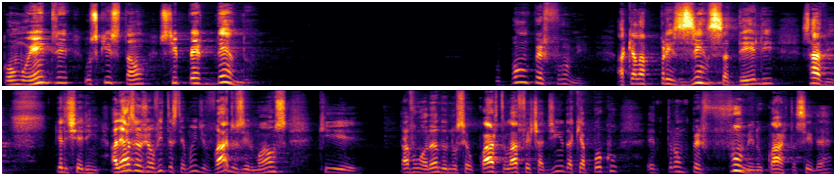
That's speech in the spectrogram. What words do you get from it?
como entre os que estão se perdendo. O bom perfume, aquela presença dele, sabe? aquele cheirinho. Aliás, eu já ouvi testemunho de vários irmãos que estavam orando no seu quarto lá fechadinho, daqui a pouco entrou um perfume no quarto, assim, né?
